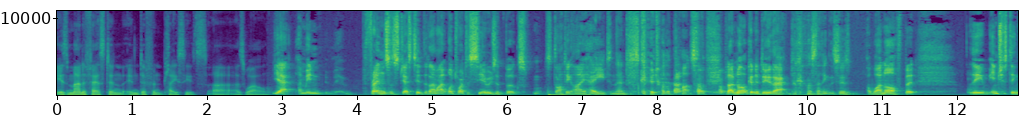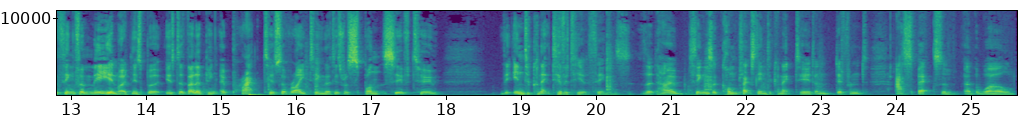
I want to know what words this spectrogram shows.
is manifest in, in different places uh, as well. Yeah, I mean, friends have suggested that I might want to write a series of books starting I Hate and then just go to other parts of But I'm not going to do that because I think this is a one off. But the interesting thing for me in writing this book is developing a practice of writing that is responsive to the interconnectivity of things, that how things are complexly interconnected and different aspects of, of the world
